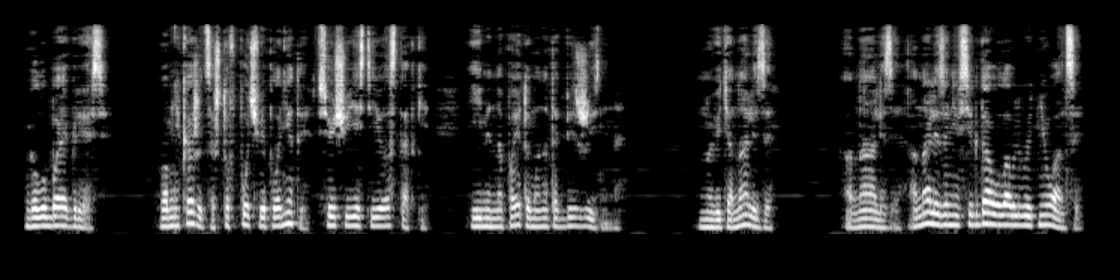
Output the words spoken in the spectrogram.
Голубая грязь. Вам не кажется, что в почве планеты все еще есть ее остатки, и именно поэтому она так безжизненна? Но ведь анализы, анализы, анализы не всегда улавливают нюансы,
